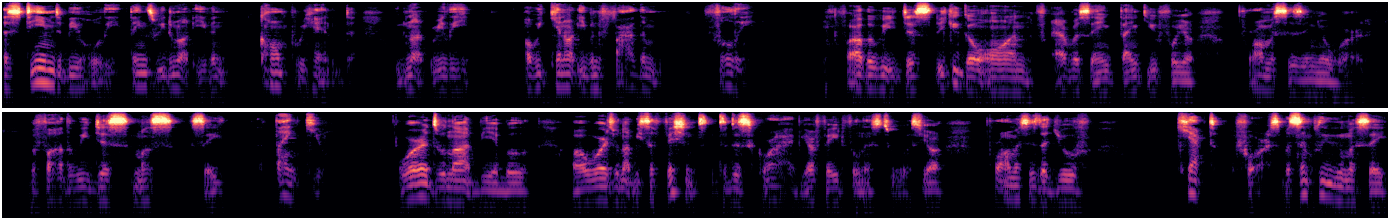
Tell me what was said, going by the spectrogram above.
esteem to be holy, things we do not even comprehend, we do not really, or we cannot even fathom fully. Father, we just, we could go on forever saying thank you for your promises in your word. But Father, we just must say thank you. Words will not be able, or words will not be sufficient to describe your faithfulness to us, your promises that you've kept for us. But simply we must say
